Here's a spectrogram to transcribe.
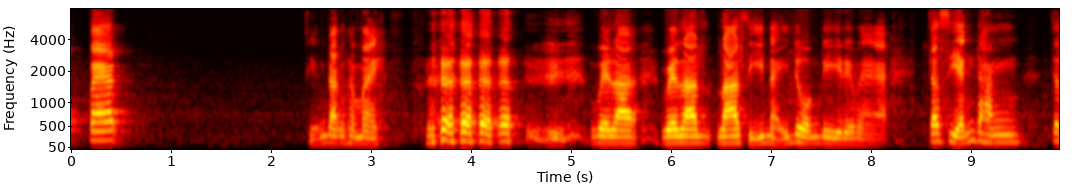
68 เสียงดังทำไม เวลาเวลาราศีไหนดวงดีเนี่ยแหมจะเสียงดังจะ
